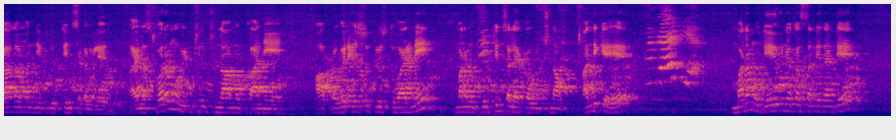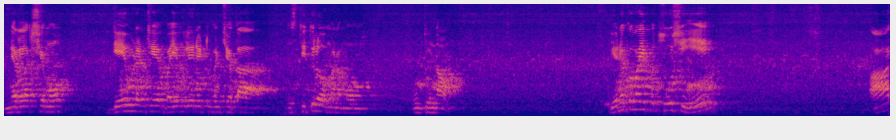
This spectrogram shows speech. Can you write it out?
చాలామంది గుర్తించడం లేదు. ఆయన స్వరము వింటుంటున్నాము కానీ ఆ ప్రభుని యేసుక్రీస్తు వారిని మనము గుర్తించలేక ఉంటున్నాం అందుకే మనము దేవుని యొక్క సన్నిధి అంటే నిర్లక్ష్యము దేవుడంటే భయం లేనటువంటి యొక్క స్థితిలో మనము ఉంటున్నాం. వెనుక వైపు చూసి ఆ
